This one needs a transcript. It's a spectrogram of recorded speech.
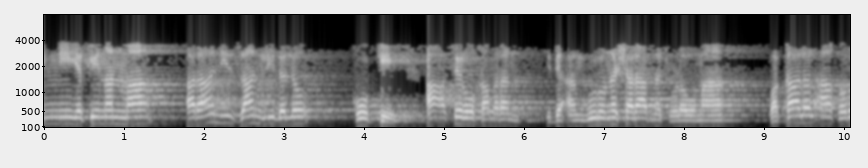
انی یقینا ما ارانی ځان لیدلو خوب کې اعصر خمرن چې د انګورو نه شراب نه جوړو ما وقال الاخر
